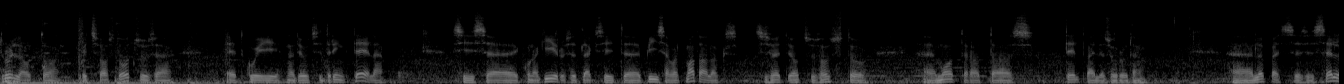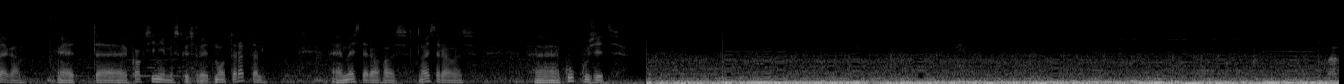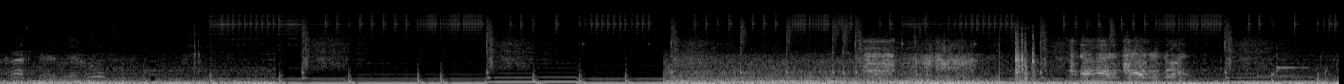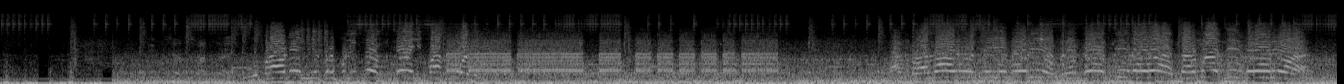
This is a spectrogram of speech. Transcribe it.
patrullauto võttis vastu otsuse et kui nad jõudsid ringteele, siis eh, kuna kiirused läksid eh, piisavalt madalaks, siis võeti otsus vastu eh, mootorratas teelt välja suruda. lõppes see siis sellega, et kaks inimest, kes olid mootorrattal, meesterahvas, naisterahvas, kukkusid В управлении метрополитен мяне подходит. Останавливайся, Егоре! Прекрати давай! Тормози, говорю!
